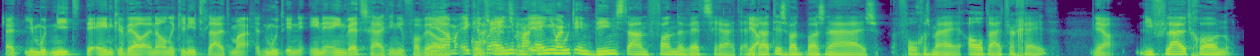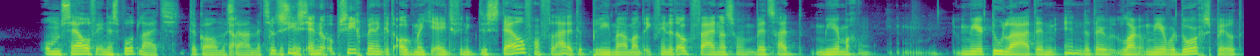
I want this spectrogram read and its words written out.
het- je moet niet de ene keer wel en de andere keer niet fluiten. Maar het moet in, in één wedstrijd in ieder geval wel. Ja, maar ik en je, maar, en je Maar- moet in dienst staan van de wedstrijd. En Ja. dat is wat Bas Nijhuis volgens mij altijd vergeet. Ja, Die fluit gewoon om zelf in de spotlights te komen Ja, staan met zijn Precies, en op zich ben ik het ook met je eens. Vind ik de stijl van fluiten prima. Want ik vind het ook fijn als zo'n wedstrijd meer mag meer toelaat en, en dat er lang meer wordt doorgespeeld.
